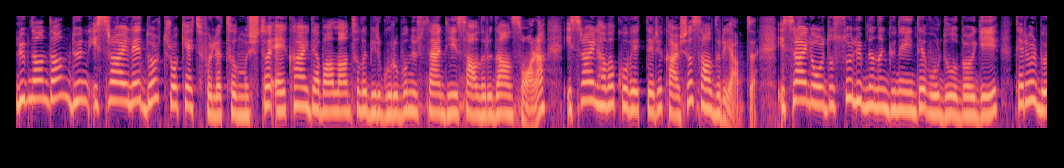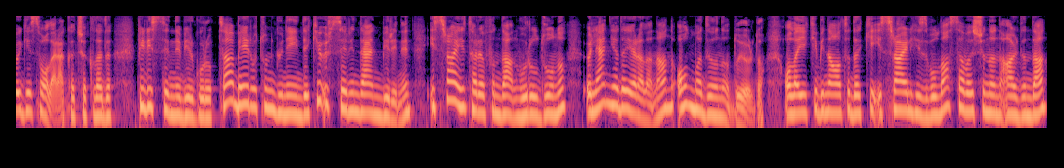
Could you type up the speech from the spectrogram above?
Lübnan'dan dün İsrail'e 4 roket fırlatılmıştı. El-Kaide bağlantılı bir grubun üstlendiği saldırıdan sonra İsrail Hava Kuvvetleri karşı saldırı yaptı. İsrail ordusu Lübnan'ın güneyinde vurduğu bölgeyi terör bölgesi olarak açıkladı. Filistinli bir grupta Beyrut'un güneyindeki üslerinden birinin İsrail tarafından vurulduğunu, ölen ya da yaralanan olmadığını duyurdu. Olay 2006'daki İsrail-Hizbullah savaşının ardından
